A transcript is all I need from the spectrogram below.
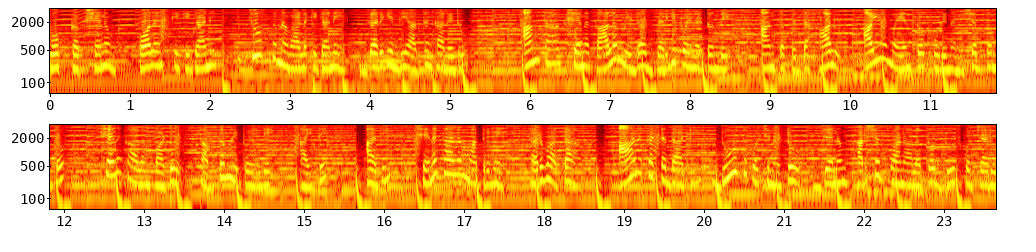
ఒక్క క్షణం పోలెన్స్కీకి గాని చూస్తున్న వాళ్ళకి గాని జరిగింది అర్థం కాలేదు. అంతా క్షణకాలం మీద జరిగిపోయినట్టుంది. అంత పెద్ద హాలు అయోమయంతో కూడిన నిశ్శబ్దంతో క్షణకాలం పాటు స్తబ్దమైపోయింది. అయితే అది క్షణకాలం మాత్రమే. తరువాత ఆనకట్ట దాటి దూసుకొచ్చినట్టు జనం హర్షధ్వానాలతో దూసుకొచ్చారు.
